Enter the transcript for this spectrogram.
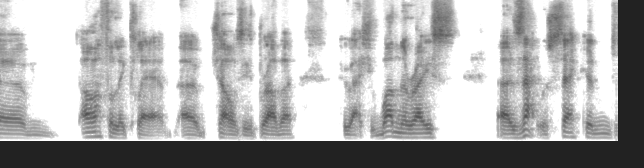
um, Arthur Leclerc, uh, Charles's brother, who actually won the race. Uh, Zach was second.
